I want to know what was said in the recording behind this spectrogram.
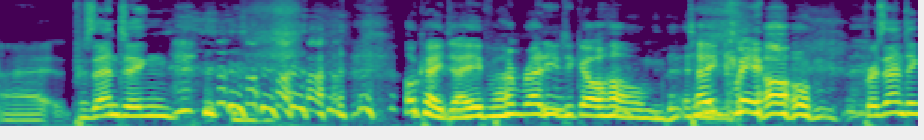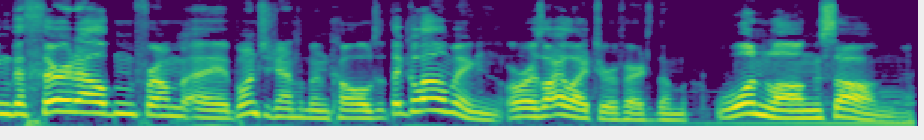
Uh, presenting. okay, Dave, I'm ready to go home. Take me home. Presenting the third album from a bunch of gentlemen called The Gloaming, or as I like to refer to them, One Long Song.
